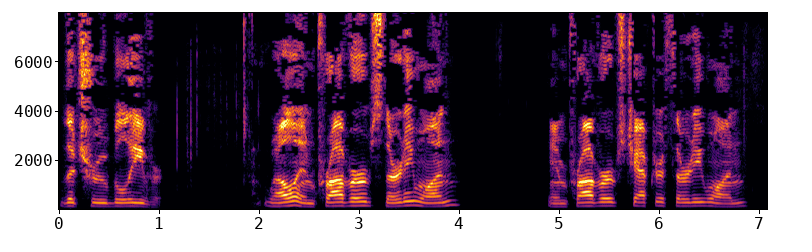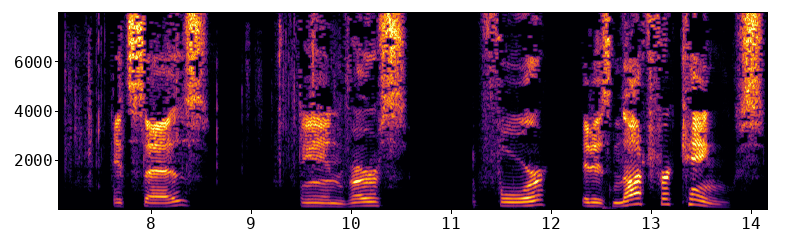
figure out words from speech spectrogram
the true believer. Well, in Proverbs 31, in Proverbs chapter 31, it says in verse 4, it is not for kings,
